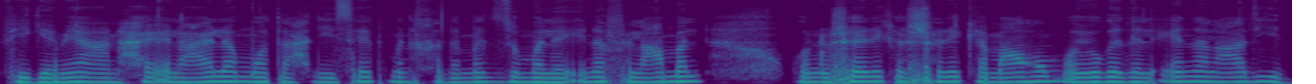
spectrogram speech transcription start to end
في جميع أنحاء العالم وتحديثات من خدمات زملائنا في العمل ونشارك الشركة معهم ويوجد الآن العديد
